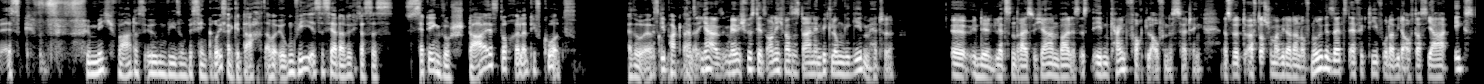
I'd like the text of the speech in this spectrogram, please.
Es für mich war das irgendwie so ein bisschen größer gedacht, aber irgendwie ist es ja dadurch, dass das Setting so starr ist, doch relativ kurz. Also äh, es gibt also, ja, also, ich wüsste jetzt auch nicht, was es da in Entwicklungen gegeben hätte äh, in den letzten 30 Jahren, weil es ist eben kein fortlaufendes Setting. Es wird öfters schon mal wieder dann auf Null gesetzt, effektiv, oder wieder auf das Jahr X,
